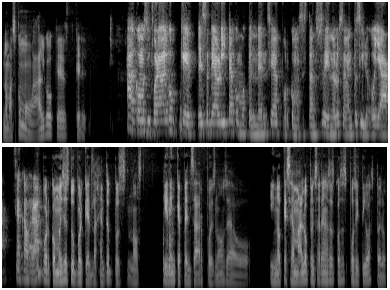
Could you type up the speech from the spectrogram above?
nomás como algo que, es- que Ah, como si fuera algo que es de ahorita como tendencia por cómo se están sucediendo los eventos y luego ya se acabará. por como dices tú, porque la gente pues no tienen que pensar, pues, ¿no? O sea, o, y no que sea malo pensar en esas cosas positivas, pero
